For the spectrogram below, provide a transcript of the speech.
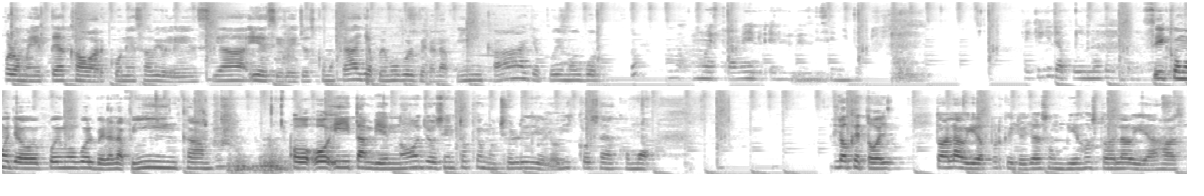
promete acabar con esa violencia y decir ellos como que, ah, ya podemos volver a la finca, ah, ya pudimos volver. Muéstrame el, el, diseñito. Sí, como ya podemos volver a la finca. O, o, y también, ¿no? Yo siento que mucho lo ideológico, o sea, como lo que todo el, toda la vida, porque yo ya son viejos, toda la vida has,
